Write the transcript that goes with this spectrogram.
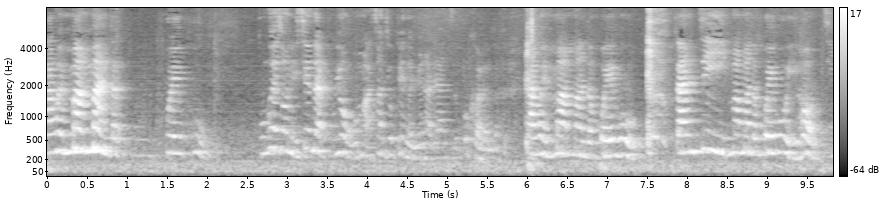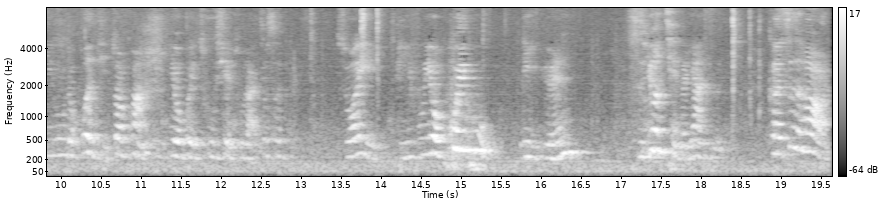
它会慢慢的恢复。不会说你现在不用，我马上就变成原来的样子，不可能的。它会慢慢的恢复，当记忆慢慢的恢复以后，肌肤的问题状况又会出现出来，就是，所以皮肤又恢复你原使用前的样子。可是哈，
